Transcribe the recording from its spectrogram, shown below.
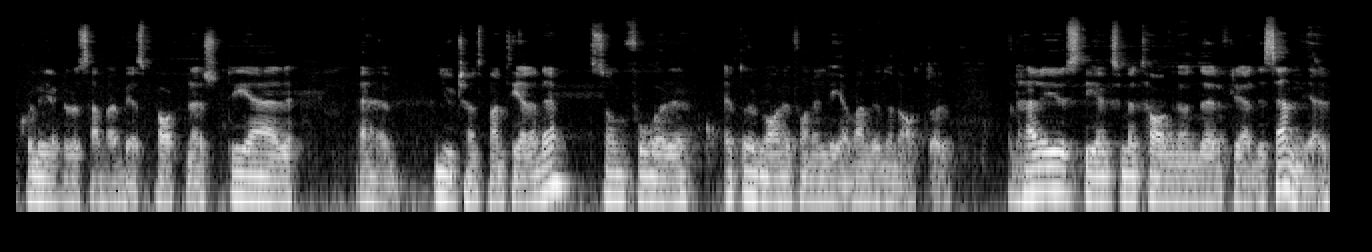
kollegor och samarbetspartners, det är eh, njurtransplanterade som får ett organ från en levande donator. Och det här är ju steg som är tagna under flera decennier,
